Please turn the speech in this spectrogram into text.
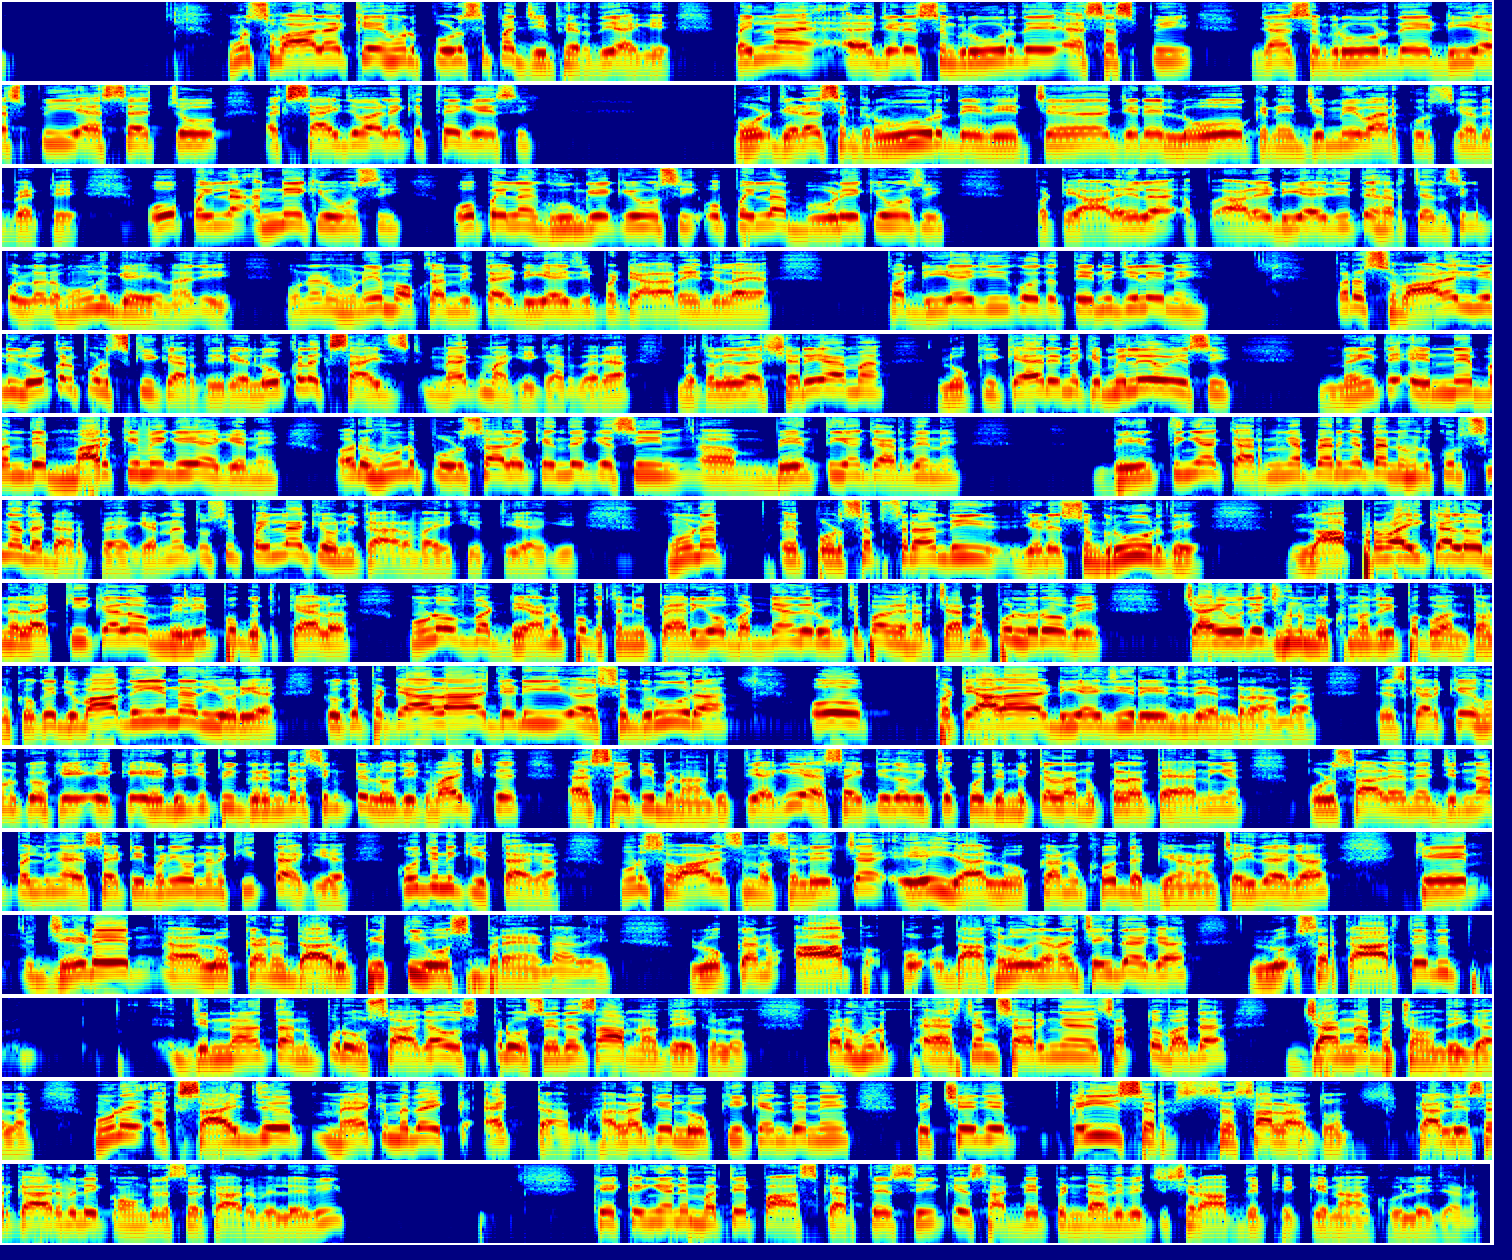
ਹੁਣ ਸਵਾਲ ਹੈ ਕਿ ਹੁਣ ਪੁਲਿਸ ਭੱਜੀ ਫਿਰਦੀ ਹੈਗੀ। ਪਹਿਲਾਂ ਜਿਹੜੇ ਸੰਗਰੂਰ ਦੇ ਐਸਐਸਪੀ ਜਾਂ ਸੰਗਰੂਰ ਦੇ ਡੀਐਸਪੀ ਐਸਐਚਓ ਐਕਸਾਈਜ਼ ਵਾਲੇ ਕਿੱਥੇ ਗਏ ਸੀ? ਪੁਲ ਜਿਹੜਾ ਸੰਗਰੂਰ ਦੇ ਵਿੱਚ ਜਿਹੜੇ ਲੋਕ ਨੇ, ਜ਼ਿੰਮੇਵਾਰ ਕੁਰਸੀਆਂ ਤੇ ਬੈਠੇ, ਉਹ ਪਹਿਲਾਂ ਅੰਨੇ ਕਿਉਂ ਸੀ? ਉਹ ਪਹਿਲਾਂ ਗੂੰਗੇ ਕਿਉਂ ਸੀ? ਉਹ ਪਹਿਲਾਂ ਬੋਲੇ ਕਿਉਂ ਸੀ? ਪਟਿਆਲੇ ਲ- ਵਾਲੇ ਡੀਆਈਜੀ ਤੇ ਹਰਚੰਦ ਸਿੰਘ ਭੁੱਲਰ ਹੁਣ ਗਏ ਨਾ ਜੀ। ਉਹਨਾਂ ਨੂੰ ਹੁਣੇ ਮੌਕਾ ਮਿਲਤਾ, ਡੀਆਈਜੀ ਪਟਿਆਲਾ ਰੇਂਜ ਲਾਇਆ। ਪਰ ਡੀਆਈਜੀ ਕੋਲ ਤਾਂ ਤਿੰਨ ਜ਼ਿਲ੍ਹੇ ਨੇ। ਪਰ ਸਵਾਲ ਹੈ ਜਿਹੜੀ ਲੋਕਲ ਪੁਲਿਸ ਕੀ ਕਰਦੀ ਰਹੀ ਹੈ? ਲੋਕਲ ਐਕਸਾਈਜ਼ ਮਹਿਕਮਾ ਕੀ ਕਰਦਾ ਰਿਹਾ? ਮਤਲਬ ਇਹਦਾ ਸ਼ਰੇਆਮ ਆ। ਲੋਕੀ ਕਹਿ ਰਹੇ ਨੇ ਕਿ ਮਿਲੇ ਹੋਏ ਸੀ। ਨਹੀਂ ਤੇ ਇੰਨੇ ਬੰਦੇ ਮਰ ਕਿਵੇਂ ਗਏ ਹੈਗੇ ਨੇ? ਔਰ ਹੁਣ ਪੁਲਿਸ ਵਾਲੇ ਕਹਿੰਦੇ ਕਿ ਅਸੀਂ ਬੇਨਤੀਆਂ ਕਰਦੇ ਨੇ। ਬੇਨਤੀਆਂ ਕਰਨੀਆਂ ਪੈ ਰਹੀਆਂ, ਤੁਹਾਨੂੰ ਹੁਣ ਕੁਰਸੀਆਂ ਦਾ ਡਰ ਪੈ ਗਿਆ ਨਾ, ਤੁਸੀਂ ਪਹਿਲਾਂ ਕਿਉਂ ਨਹੀਂ ਕਾਰਵਾਈ ਕੀਤੀ ਹੈਗੀ? ਹੁਣ ਇਹ ਪੁਲਿਸ ਅਫਸਰਾਂ ਦੀ ਜਿਹੜੇ ਸੰਗਰੂਰ ਦੇ ਲਾਪਰਵਾਹੀ ਕਹਿ ਲਓ ਨਲਾਇਕੀ ਕਹਿ ਲਓ, ਮਿਲੀ ਭੁਗਤ ਕਹਿ ਲਓ, ਹੁਣ ਉਹ ਵੱਡਿਆਂ ਨੂੰ ਭੁਗਤਣੀ ਪੈ ਰਹੀ, ਉਹ ਵੱਡਿਆਂ ਦੇ ਰੂਪ ਚ ਭਾਵੇਂ ਹਰਚਰਨ ਭੁੱਲਰ ਹੋਵੇ, ਚਾਹੇ ਉਹਦੇ ਚ ਹੁਣ ਮੁੱਖ ਮੰਤਰੀ ਭਗਵੰਤ ਹੋਣ ਕਿਉਂਕਿ ਜਵਾਬਦੇਹੀ ਇਹਨਾਂ ਦੀ ਹੋ ਰਹੀ ਹੈ, ਕਿਉਂਕਿ ਪਟਿਆਲਾ ਜਿਹੜੀ ਸੰਗਰੂਰ ਆ, ਉਹ ਪਟਿਆਲਾ ਡੀਆਈਜੀ ਰੇਂਜ ਦੇ ਅੰਡਰ ਆਂਦਾ ਤੇ ਇਸ ਕਰਕੇ ਹੁਣ ਕਿਉਂਕਿ ਇੱਕ ਏਡੀਜੀਪੀ ਗੁਰਿੰਦਰ ਸਿੰਘ ਢਿੱਲੋਂ ਦੀ ਅਗਵਾਈ 'ਚ ਐਸਆਈਟੀ ਬਣਾ ਦਿੱਤੀ ਹੈਗੀ ਐਸਆਈਟੀ ਦੇ ਵਿੱਚੋਂ ਕੁਝ ਨਿਕਲਣਾ ਨੁਕਲਣਾ ਤਾਂ ਹੈ ਨਹੀਂ ਹੈ। ਪੁਲਿਸ ਵਾਲਿਆਂ ਨੇ ਜਿੰਨਾ ਪਹਿਲੀਆਂ ਐਸਆਈਟੀ ਬਣੀ, ਉਹਨਾਂ ਨੇ ਕੀਤਾ ਕੀ ਹੈ? ਕੁਝ ਨਹੀਂ ਕੀਤਾ ਹੈਗਾ। ਹੁਣ ਸਵਾਲ ਇਸ ਮਸਲੇ 'ਚ ਇਹ ਹੀ ਆ, ਲੋਕਾਂ ਨੂੰ ਖੁਦ ਅੱਗੇ ਆਉਣਾ ਚਾਹੀਦਾ ਹੈਗਾ ਕਿ ਜਿਹੜੇ ਲੋਕਾਂ ਨੇ दारू ਪੀਤੀ ਉਸ ਬ੍ਰਾਂਡ ਵਾਲੇ, ਲੋਕਾਂ ਨੂੰ ਆਪ ਪ- ਦਾਖਲ ਹੋ ਜਾਣਾ ਚਾਹੀਦਾ ਹੈਗਾ। ਲੋ- ਸਰਕਾਰ ਤੇ ਵੀ ਜਿੰਨਾ ਤੁਹਾਨੂੰ ਭਰੋਸਾ ਹੈਗਾ, ਉਸ ਭਰੋਸੇ ਦੇ ਹਿਸਾਬ ਨਾਲ ਦੇਖ ਲਓ। ਪਰ ਹੁਣ ਇਸ ਟਾਈਮ ਸਾਰੀਆਂ ਸਭ ਤੋਂ ਵੱਧ ਆ ਜਾਨਾਂ ਬਚਾਉਣ ਦੀ ਗੱਲ ਆ। ਹੁਣ ਐਕਸਾਈਜ਼ ਮਹਿਕਮੇ ਦਾ ਇੱਕ ਐਕਟ ਆ। ਹਾਲਾਂਕਿ ਲੋਕੀ ਕਹਿੰਦੇ ਨੇ, ਪਿੱਛੇ ਜੇ ਕਈ ਸਰ- ਸਾਲਾਂ ਤੋਂ ਕਾਲੀ ਸਰਕਾਰ ਵੇਲੇ, ਕਾਂਗਰਸ ਸਰਕਾਰ ਵੇਲੇ ਵੀ ਕਿ ਕਈਆਂ ਨੇ ਮਤੇ ਪਾਸ ਕਰਤੇ ਸੀ ਕਿ ਸਾਡੇ ਪਿੰਡਾਂ ਦੇ ਵਿੱਚ ਸ਼ਰਾਬ ਦੇ ਠੇਕੇ ਨਾ ਖੋਲੇ ਜਾਣ।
